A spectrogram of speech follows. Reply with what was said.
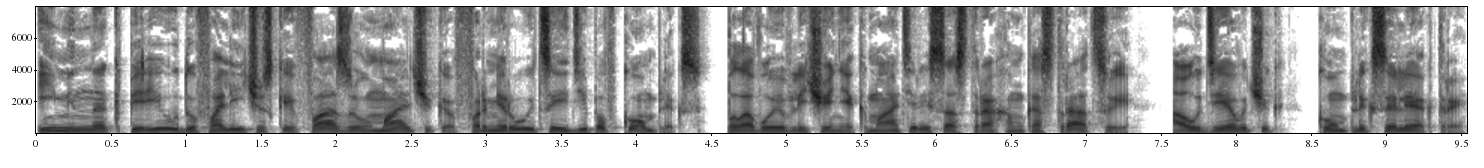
Именно к периоду фаллической фазы у мальчиков формируется Эдипов комплекс, половое влечение к матери со страхом кастрации, а у девочек – комплекс Электры,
